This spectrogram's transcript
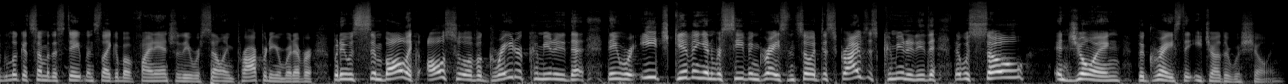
look at some of the statements like about financially they were selling property or whatever, but it was symbolic also of a greater community that they were each giving and receiving grace. And so it describes this community that, that was so enjoying the grace that each other was showing.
